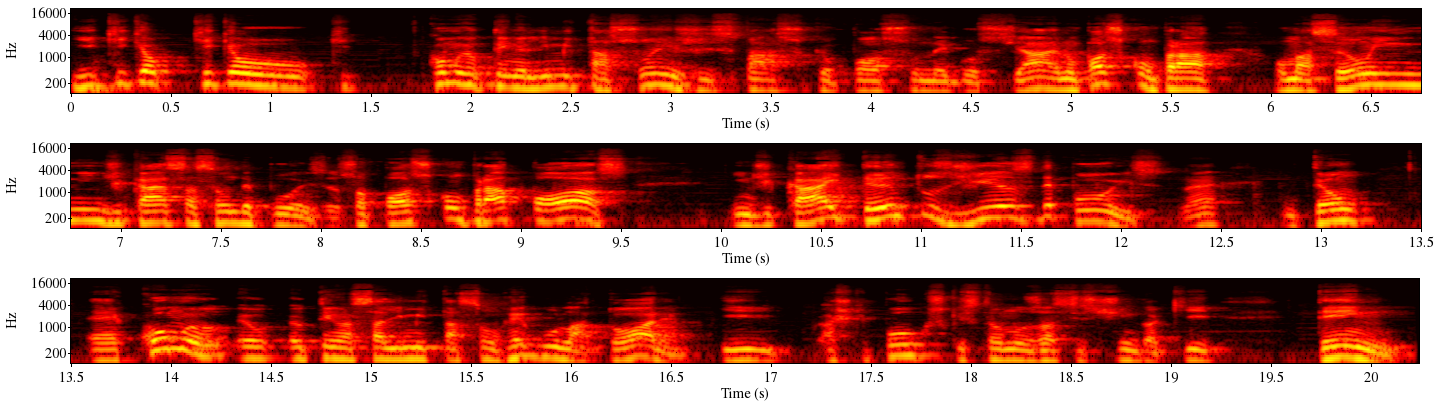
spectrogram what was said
E que que eu, que que eu, que, como eu tenho limitações de espaço que eu posso negociar, eu não posso comprar uma ação e indicar essa ação depois. Eu só posso comprar após indicar e tantos dias depois, né? Então, é, como eu, eu, eu, tenho essa limitação regulatória, e acho que poucos que estão nos assistindo aqui têm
